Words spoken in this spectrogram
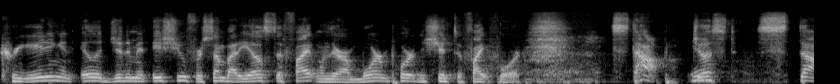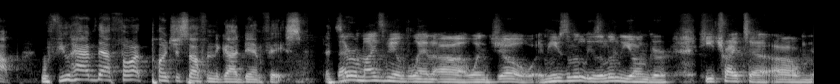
creating an illegitimate issue for somebody else to fight when there are more important shit to fight for. Stop. Just stop. If you have that thought, punch yourself in the goddamn face. That's That it. reminds me of when uh when Joe and he's a little he's a little younger. He tried to um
